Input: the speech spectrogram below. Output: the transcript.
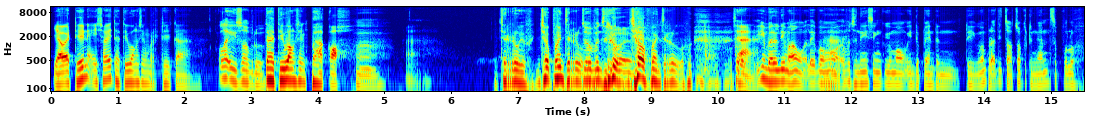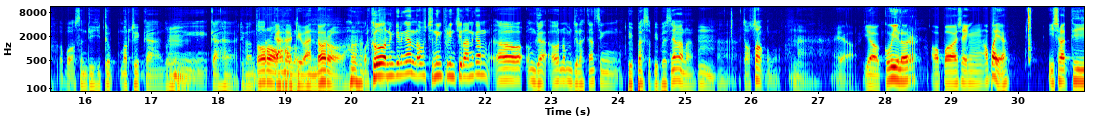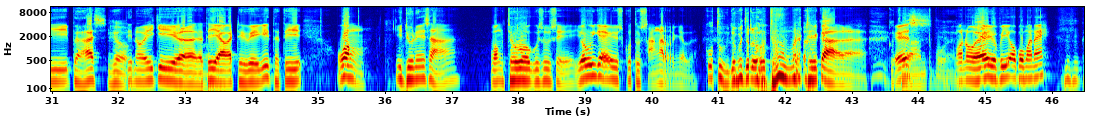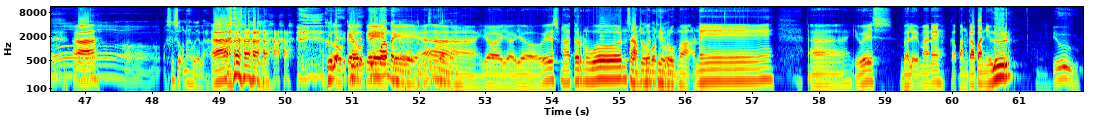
ya awake dhewe nek iso dadi wong sing merdeka. Lek iso, Bro. dadi wong sing bakoh. Heeh. Jero jaba jero Jawaban jero. ya. jero Sik, nah iki baleni mau, lek mau Nah. apa jenenge sing mau independent day kuwi berarti cocok dengan 10 apa sendi hidup merdeka KH Dewantara. KH ngono lho. Dewantara Mergo ning kene kan apa jeneng perincilan kan eh, enggak ono menjelaskan sing bebas sebebasnya kan. Hmm. Nah, cocok. nah ya ya kuwi lur apa sing apa ya iso dibahas Iya. dino iki ya dadi awake dhewe iki dadi wong Indonesia wong Jawa khususnya ya kuwi kayak wis kudu sangar ngel Kudu jaman jero. kudu merdeka nah wae. ngono wae ya piye apa maneh Oh. Ah. Sesuk nah wae lah. Ah. Golek- Oke golek oke tema maneh, oke. golek cerita maneh. Ah, yo yo yo wis matur nuwun sampun dirungokne. Ah, ya wis balik maneh kapan-kapan ya Lur. Yo.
